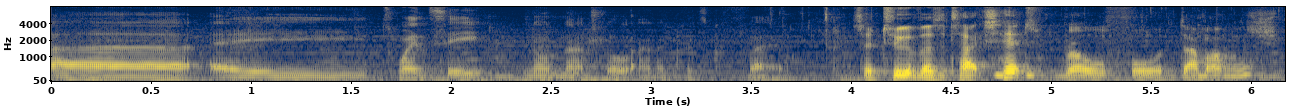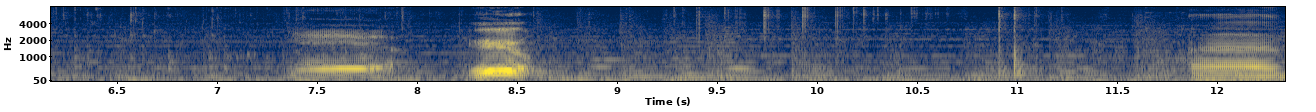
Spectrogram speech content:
uh, a 20, not natural, and a critical fail. So two of those attacks hit. Roll for damage. Yeah. Yeah. Um,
